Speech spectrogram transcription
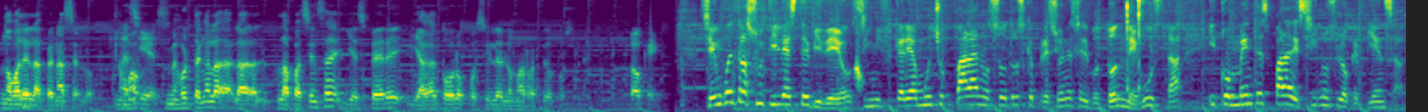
no vale la pena hacerlo. No, Así es. Mejor tenga la, la, la paciencia y espere y haga todo lo posible lo más rápido posible. Ok. Si encuentras útil este video, significaría mucho para nosotros que presiones el botón me gusta y comentes para decirnos lo que piensas.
